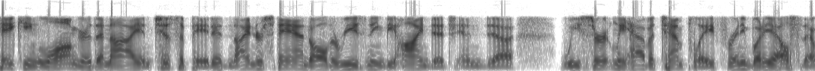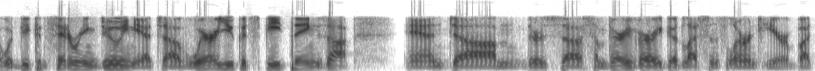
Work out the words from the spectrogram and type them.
taking longer than I anticipated, and I understand all the reasoning behind it. And we certainly have a template for anybody else that would be considering doing it of where you could speed things up and um, there's uh, some very, very good lessons learned here. But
